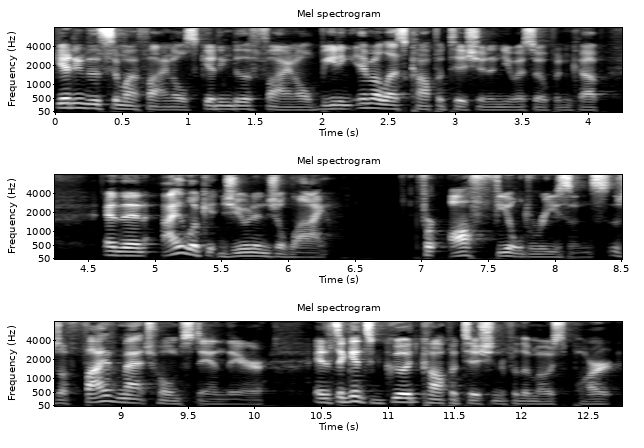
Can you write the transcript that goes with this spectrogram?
getting to the semifinals, getting to the final, beating MLS competition in U.S. Open Cup. And then I look at June and July for off field reasons. There's a five match homestand there, and it's against good competition for the most part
